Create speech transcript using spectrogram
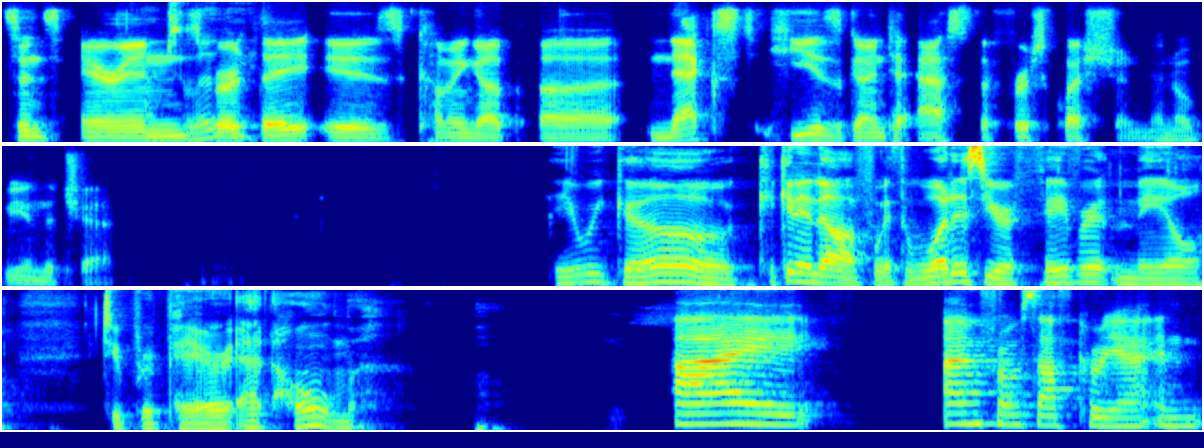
Since Aaron's Absolutely. birthday is coming up uh, next, he is going to ask the first question and it'll be in the chat. Here we go. Kicking it off with what is your favorite meal to prepare at home? I I'm from South Korea, and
